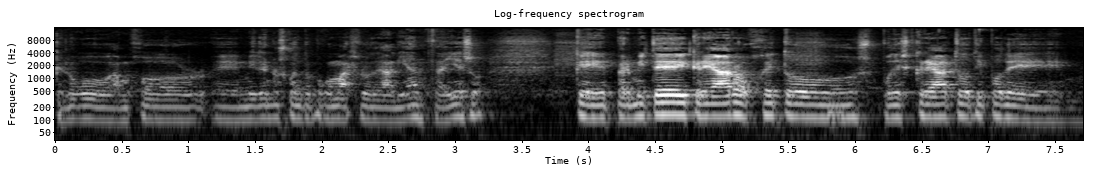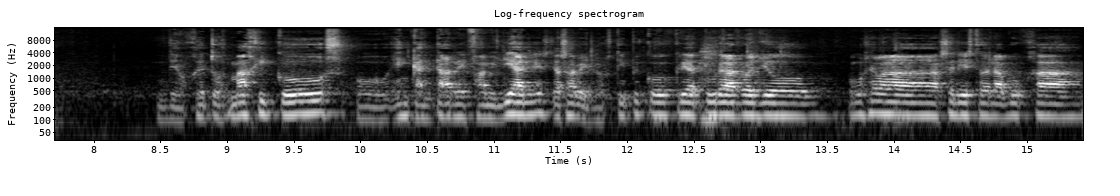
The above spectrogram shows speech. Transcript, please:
que luego a lo mejor eh, Miguel nos cuenta un poco más lo de la alianza y eso, que permite crear objetos, puedes crear todo tipo de, de objetos mágicos o encantar familiares, ya sabéis, los típicos criaturas rollo, ¿cómo se llama la serie esta de la bruja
